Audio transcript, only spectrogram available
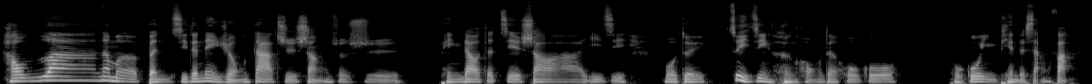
好啦，那么本集的内容大致上就是频道的介绍啊，以及我对最近很红的火锅火锅影片的想法。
